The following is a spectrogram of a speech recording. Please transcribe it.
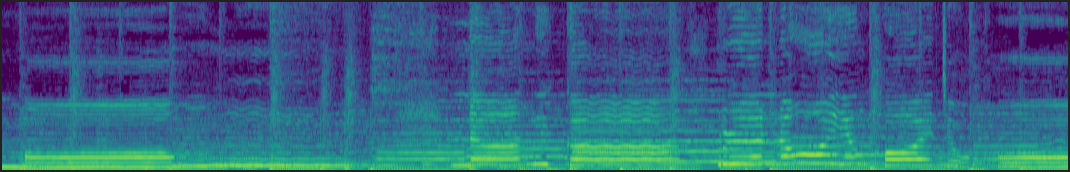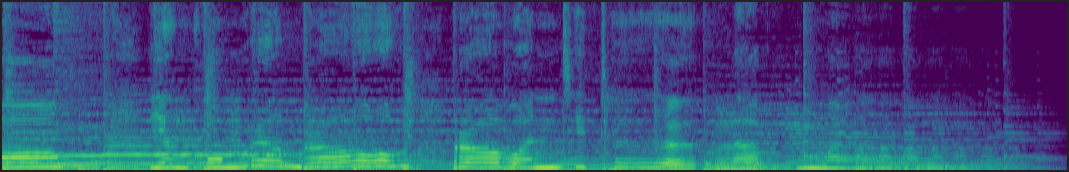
เธอกลับ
